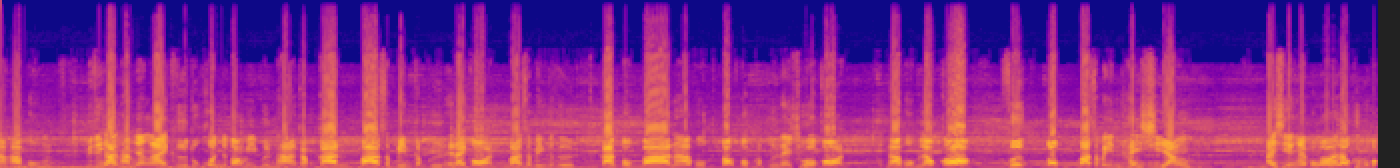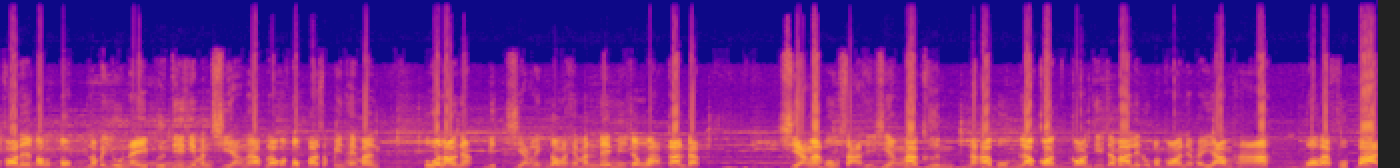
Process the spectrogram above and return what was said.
นะครับผม วิธีการทำยังไงคือทุกคนจะต้องมีพื้นฐานกับการบาร์สปินกับพื้นให้ได้ก่อน บาร์สปินก็คือการตบบาร์นะครับผมต้องตบกับพื้นให้ชัวร์ก่อนนะครับผมแล้วก็ฝึกตบบาร์สปินให้เฉียงให้เฉียงไงเพราะว่าเราขึ้นอุปกรณ์เราจะต้องตบแล้วไปอยู่ในพื้นที่ที่มันเฉียงนะครับเราก็ตบบาร์สปินให้มันตัวเราเนี่ยบิดเฉียงเล็กน้อยให้มันได้มีจังหวะการแบบเฉียงอะองศาที่เฉียงมากขึ้นนะครับผมแล้วก่อนก่อนที่จะมาเล่นอุปกรณ์เนี่ยพยายามหา พวกแบบฟุตบาท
